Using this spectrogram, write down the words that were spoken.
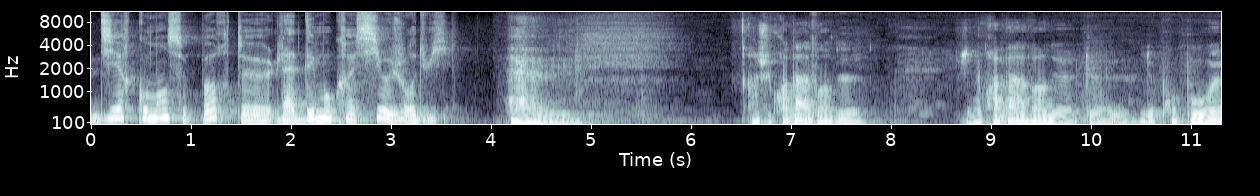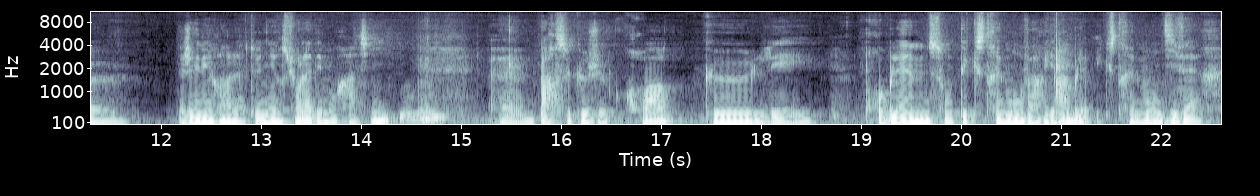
dire comment se porte la démocratie aujourd'hui? Je ne crois pas avoir de, je ne crois pas avoir de, de propos général à tenir sur la démocratie, euh, parce que je crois que les problèmes sont extrêmement variables, extrêmement divers,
